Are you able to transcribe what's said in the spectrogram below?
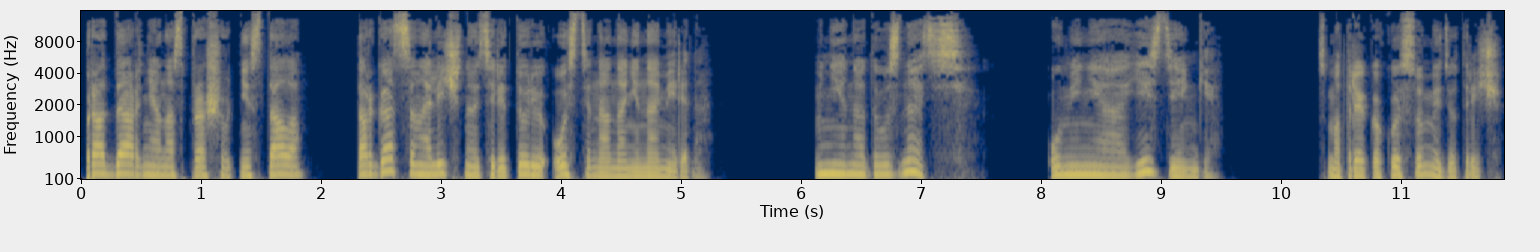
Про Дарни она спрашивать не стала. Торгаться на личную территорию Остина она не намерена. «Мне надо узнать, у меня есть деньги?» «Смотря о какой сумме идет речь»,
